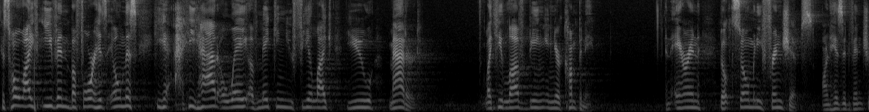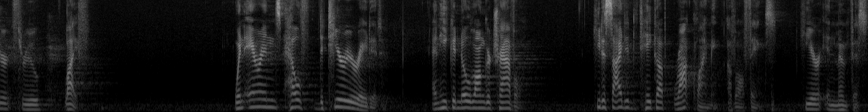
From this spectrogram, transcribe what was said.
His whole life, even before his illness, he, he had a way of making you feel like you mattered, like he loved being in your company. And Aaron built so many friendships on his adventure through life. When Aaron's health deteriorated and he could no longer travel, he decided to take up rock climbing, of all things, here in Memphis.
